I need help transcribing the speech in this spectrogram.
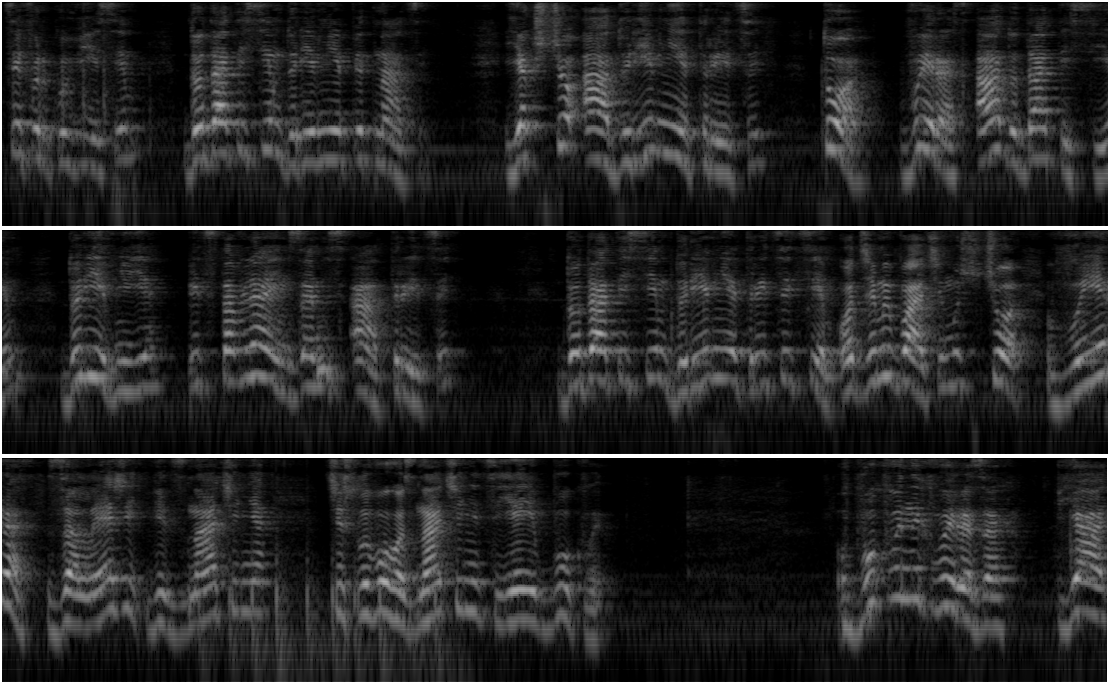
циферку 8, додати 7 дорівнює 15. Якщо А дорівнює 30, то вираз А додати 7 дорівнює, підставляємо замість А 30, додати 7 дорівнює 37. Отже, ми бачимо, що вираз залежить від значення числового значення цієї букви. В буквених виразах 5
